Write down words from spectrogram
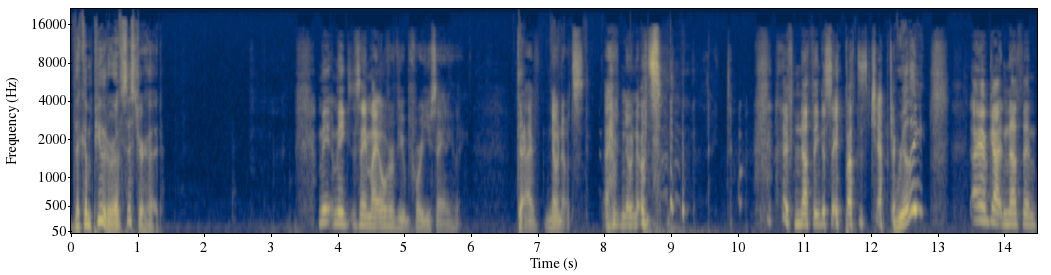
The Computer of Sisterhood. Let me, me say my overview before you say anything. Okay. I have no notes. I have no notes. I have nothing to say about this chapter. Really? I have got nothing.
